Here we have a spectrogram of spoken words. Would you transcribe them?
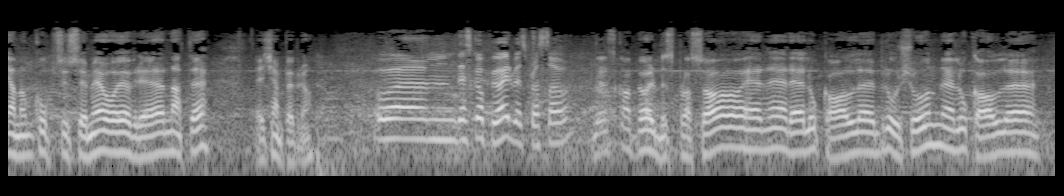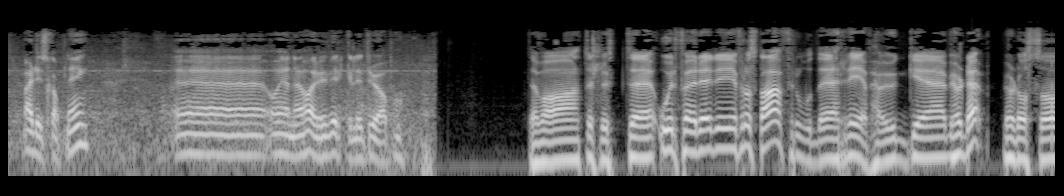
gjennom Coop-systemet og øvrige nettet. Det er kjempebra. Og det skaper jo arbeidsplasser òg? Det skaper arbeidsplasser. og Her er det lokal eh, produksjon, lokal verdiskapning. Og henne har vi virkelig trua på. Det var til slutt ordfører i Frosta, Frode Revhaug, vi hørte. Vi hørte også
